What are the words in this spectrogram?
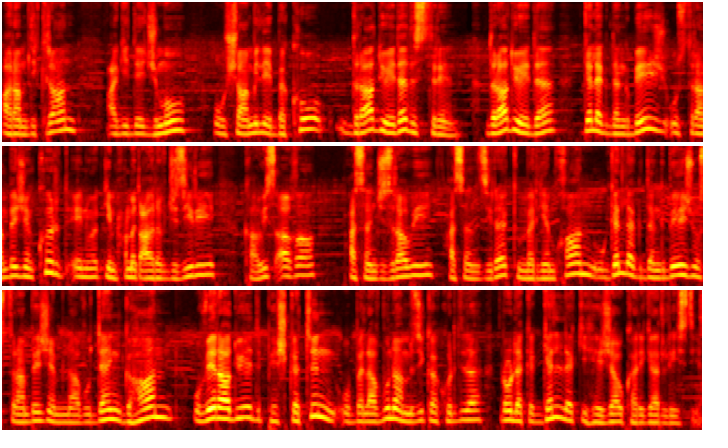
Aram Dîkran, Egîdê Cimo û Şamîlê Beko di radyoyê de distirên. Di radyoyê de gelek dengbêj û stranbêjên Kurd ên wekî Mihemed Arif Cizîrî, Kawîs Axa, Hesen Cizrawî, Hesen Zîrek, Meryem Xan û gelek dengbêj û stranbêjên bi nav û deng gihan û vê radyoyê di pêşketin û belavbûna muzîka Kurdî de roleke gelekî hêja û karîger lîstiye.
